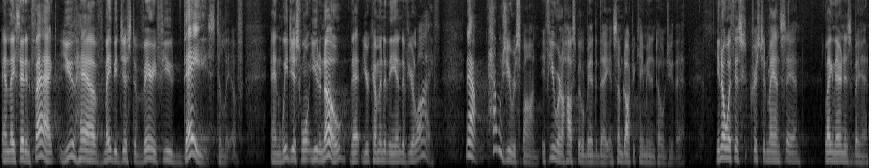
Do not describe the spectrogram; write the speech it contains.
And they said, In fact, you have maybe just a very few days to live. And we just want you to know that you're coming to the end of your life. Now, how would you respond if you were in a hospital bed today and some doctor came in and told you that? You know what this Christian man said, laying there in his bed?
